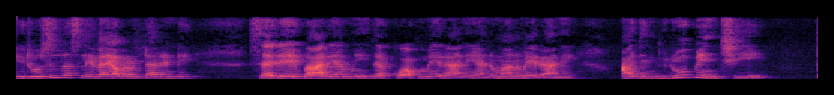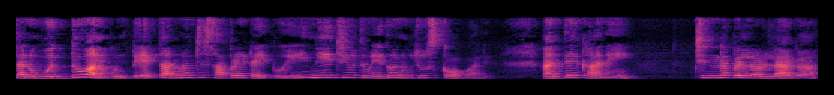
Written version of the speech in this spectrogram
ఈ రోజుల్లో అసలు ఇలా ఎవరుంటారండి? సరే భార్య మీద కోపమే రాని అనుమానమే రాని అది నిరూపించి తను వద్దు అనుకుంటే తన నుంచి సపరేట్ అయిపోయి నీ జీవితం ఏదో నువ్వు చూసుకోవాలి. అంతేకాని చిన్న పిల్లోడిలాగా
